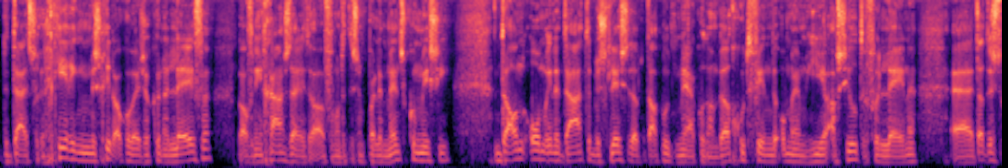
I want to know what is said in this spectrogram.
de Duitse regering misschien ook alweer zou kunnen leven. Bovendien gaan ze daar niet over, want het is een parlementscommissie. Dan om inderdaad te beslissen, dat, dat moet Merkel dan wel goed vinden... om hem hier asiel te verlenen. Uh, dat is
